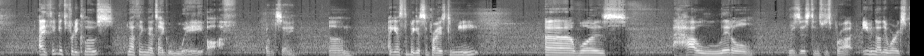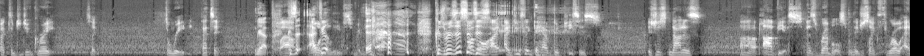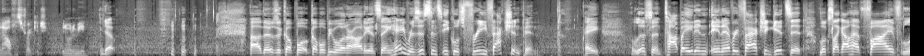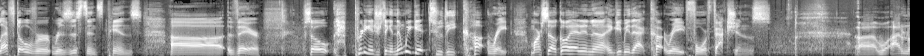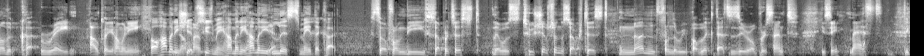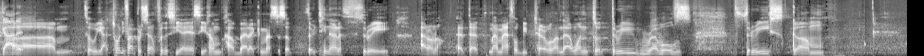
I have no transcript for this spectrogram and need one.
I think it's pretty close. Nothing that's like way off. I would say. Um, I guess the biggest surprise to me uh, was how little resistance was brought, even though they were expected to do great. It's like three. That's it. Yeah, Wow. No I feel because resistance Although is I, I do think they have good pieces. It's just not as uh, obvious as rebels when they just like throw an alpha strike at you. You know what I mean? Yep. uh, there's a couple couple people in our audience saying, "Hey, resistance equals free faction pin." hey, listen, top eight in, in every faction gets it. Looks like I'll have five leftover resistance pins uh, there. So pretty interesting. And then we get to the cut rate. Marcel, go ahead and uh, and give me that cut rate for factions. Uh, well, I don't know the cut rate. I'll tell you how many. Oh, how many you know, ships? my- Excuse me. How many how many Yeah. lists made the cut? So from the Separatist, there was two ships from the Separatist, none from the Republic. That's zero percent. You see, math. You got it. Um, so we got 25% for the CIS. See how, how bad I can mess this up. 13 out of three. I don't know. That that my math will be terrible on that one. So three rebels, three scum,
